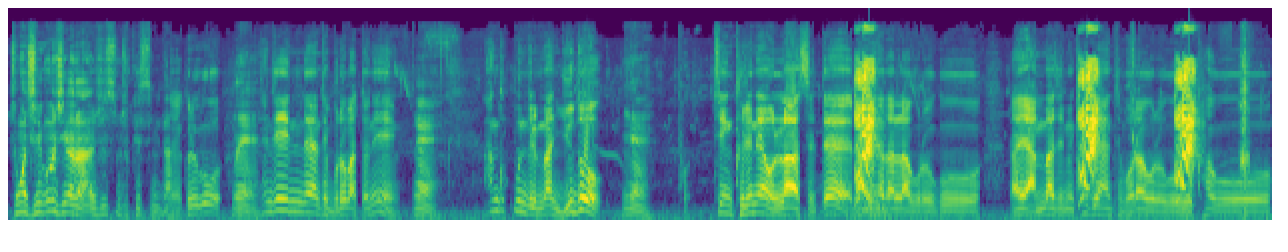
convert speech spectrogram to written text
정말 즐거운 시간을 나누셨으면 좋겠습니다. 네, 그리고 네. 현지인들한테 물어봤더니 네. 한국 분들만 유독 네. 팀 그린에 올라왔을 때 라인 해달라고 그러고 라인 안 맞으면 캐디한테 뭐라 그러고 욕하고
